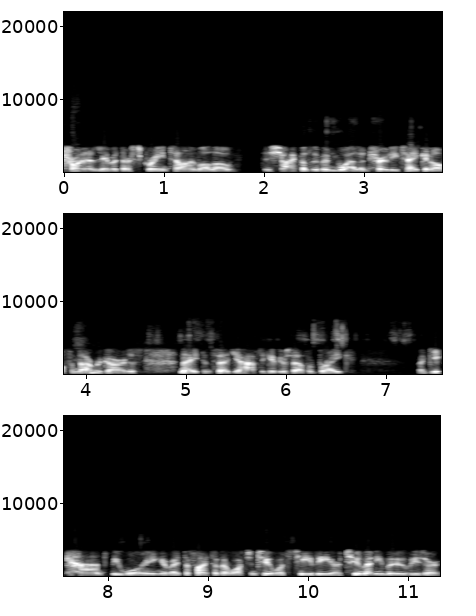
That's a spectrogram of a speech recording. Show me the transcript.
trying to limit their screen time, although the shackles have been well and truly taken off in that regard. As Nathan said, you have to give yourself a break. Like you can't be worrying about the fact that they're watching too much TV or too many movies or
